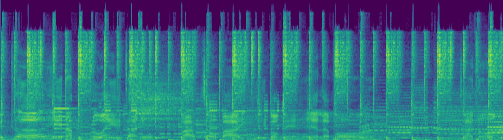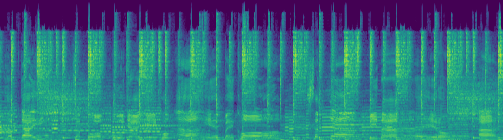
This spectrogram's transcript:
เป็นเคยนะพึ่งด้วยใจฝากเจ้าไปบอกแม่และพ่อถ้าน้องทำได้จะบอกผู้ใหญ่ของอายไปขอ สัญญาปีนายรออาย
